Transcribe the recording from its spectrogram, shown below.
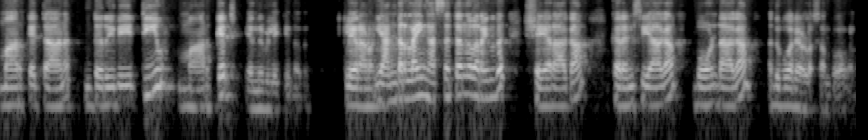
മാർക്കറ്റ് ആണ് ഡെറിവേറ്റീവ് മാർക്കറ്റ് എന്ന് വിളിക്കുന്നത്. ക്ലിയർ ആണോ? ഈ അണ്ടർലൈൻ അസറ്റ് എന്ന് പറയുന്നത് ഷെയർ ആകാം കറൻസി ആകാം ബോണ്ട് ആകാം അതുപോലെയുള്ള സംഭവങ്ങൾ.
